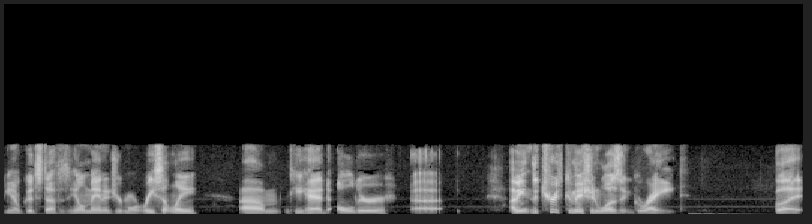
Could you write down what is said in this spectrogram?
you know, good stuff as a heel manager more recently. Um, he had older. Uh, I mean, the Truth Commission wasn't great, but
